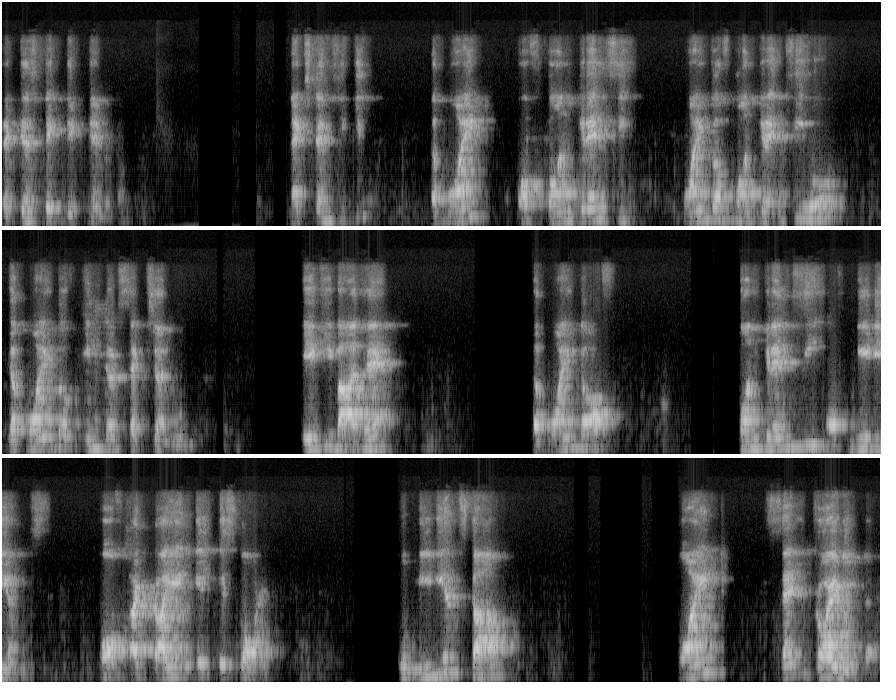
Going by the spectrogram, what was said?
करेक्टरिस्टिक देखते हैं बेटा। Next MCQ the point of concurrency point of concurrency हो या पॉइंट ऑफ़ इंटरसेक्शन हो। एक ही बात है the point of concurrency of medians of a triangle is called तो मीडियंस का पॉइंट सेंट्रॉइड होता है।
